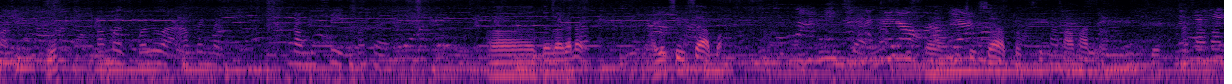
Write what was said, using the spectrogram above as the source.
บ้างปลาหมึกปลาหลวเอาเป็นแบบ ดอกมุกสีก็ใส่อ่าจังไรก็ได้เอาลูกชิ้นแซ่บบ่อ่าลูกชิ้นแซ่บตัวสิบห้าพันเองโอเคแล้วก็มัน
